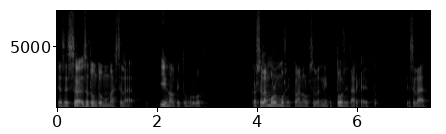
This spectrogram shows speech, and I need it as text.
Ja siis se, se tuntuu mun mielestä sillä ihan vitu hullulta. Koska sillä mulle musiikka on ollut sillä niin kuin tosi tärkeä juttu. Ja sillä, että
